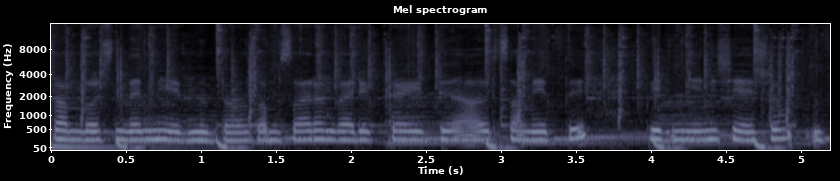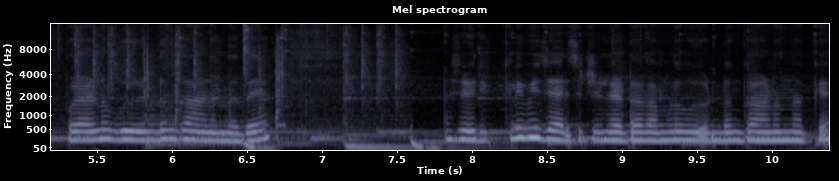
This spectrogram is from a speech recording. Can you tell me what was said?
സന്തോഷം തന്നെയായിരുന്നു കേട്ടോ. സംസാരം കാര്യമൊക്കെ ആയിട്ട് ആ ഒരു സമയത്ത് പിരിഞ്ഞതിന് ശേഷം ഇപ്പോഴാണ് വീണ്ടും കാണുന്നത്. പക്ഷെ ഒരിക്കലും വിചാരിച്ചിട്ടില്ല കേട്ടോ നമ്മൾ വീണ്ടും കാണുന്നൊക്കെ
